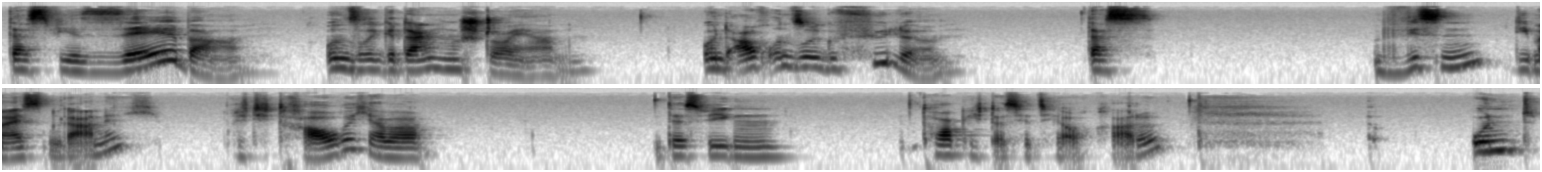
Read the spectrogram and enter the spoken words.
dass wir selber unsere Gedanken steuern und auch unsere Gefühle, das wissen die meisten gar nicht. Richtig traurig, aber deswegen talk ich das jetzt hier auch gerade. Und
